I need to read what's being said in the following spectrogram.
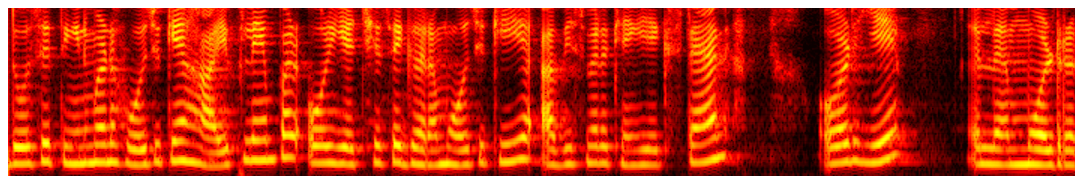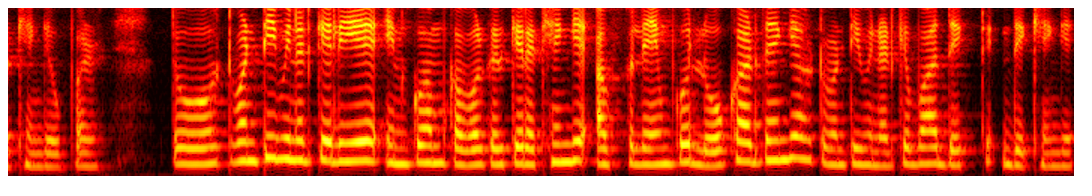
दो से तीन मिनट हो चुके हैं हाई फ्लेम पर और ये अच्छे से गर्म हो चुकी है। अब इसमें रखेंगे एक स्टैंड और ये मोल्ड रखेंगे ऊपर। तो 20 मिनट के लिए इनको हम कवर करके रखेंगे। अब फ्लेम को लो कर देंगे और 20 मिनट के बाद देखते, देखेंगे।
